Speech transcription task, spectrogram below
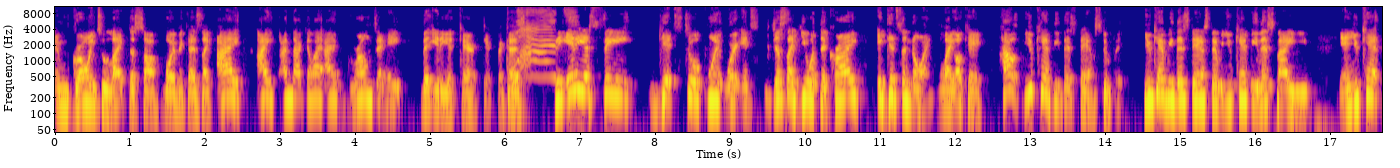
am growing to like the soft boy because like I I I'm not gonna lie I've grown to hate the idiot character because What? the idiocy gets to a point where it's just like you with the crying it gets annoying like okay how you can't be this damn stupid you can't be this damn stupid you can't be this naive and you can't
